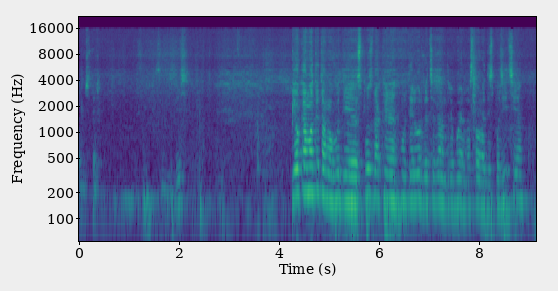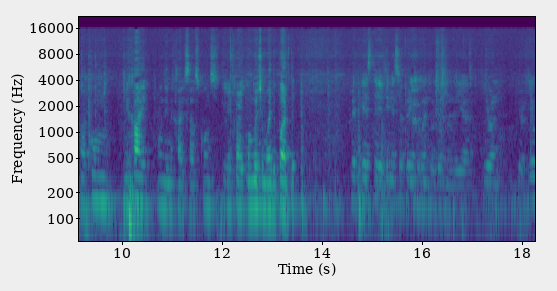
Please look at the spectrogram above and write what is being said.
Felicitări. Eu cam atât am avut de spus. Dacă ulterior veți avea întrebări, vă stau la dispoziție. Acum, Mihai, unde e Mihai? S-a ascuns. Mihai, conducem mai departe. Cred că este bine să oferim cuvântul domnului Ion Gheorgheu,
